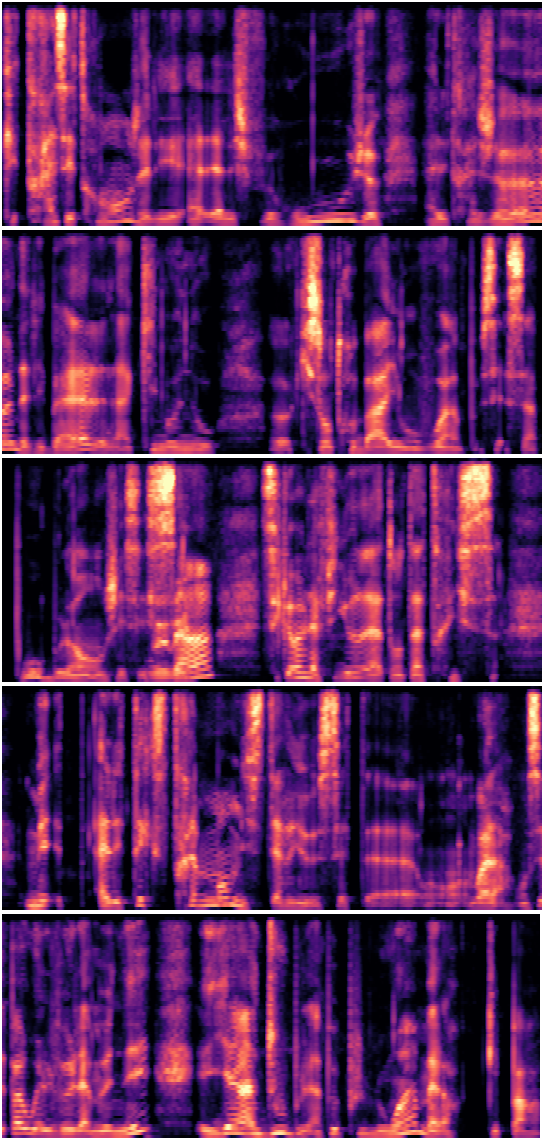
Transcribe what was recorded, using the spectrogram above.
qui est très étrange, elle, est, elle, elle a les cheveux rouges, elle est très jeune, elle est belle, elle a un kimono euh, qui s'entrebâille, on voit un peu sa, peau blanche et ses Oui, oui. seins. C'est quand même la figure de la tentatrice. Mais elle est extrêmement mystérieuse. Cette, euh, on- voilà, on ne sait pas où elle veut la mener. Et il y a un double un peu plus loin, mais alors qui n'est pas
